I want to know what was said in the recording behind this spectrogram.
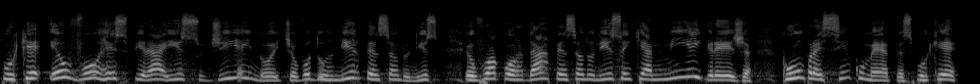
porque eu vou respirar isso dia e noite, eu vou dormir pensando nisso, eu vou acordar pensando nisso, em que a minha igreja cumpra as cinco metas, porque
